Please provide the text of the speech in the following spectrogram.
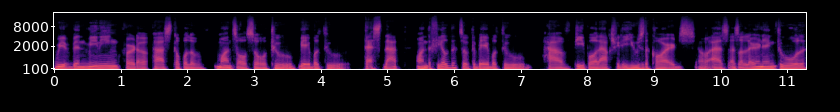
we've been meaning for the past couple of months also to be able to test that on the field. So to be able to have people actually use the cards as as a learning tool,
